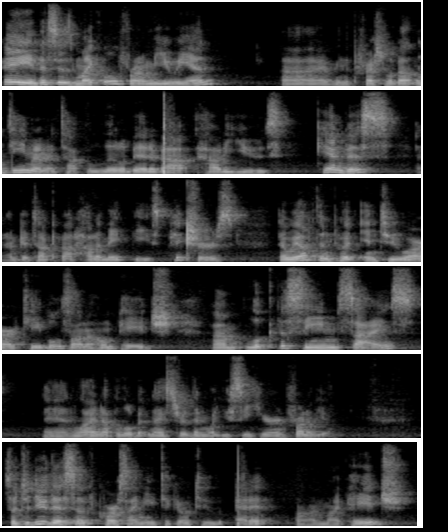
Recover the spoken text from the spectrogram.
Hey, this is Michael from UEN. I'm in the professional development team and I'm going to talk a little bit about how to use Canvas and I'm going to talk about how to make these pictures that we often put into our tables on a home page um, look the same size and line up a little bit nicer than what you see here in front of you. So to do this, of course, I need to go to Edit on my page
